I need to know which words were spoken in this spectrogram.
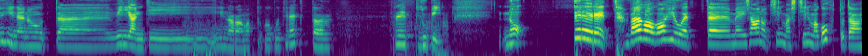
ühinenud äh, Viljandi linnaraamatukogu direktor Reet Lubi. no tere, Reet! väga kahju, et äh, me ei saanud silmast silma kohtuda,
